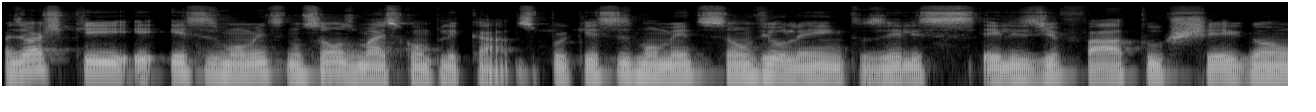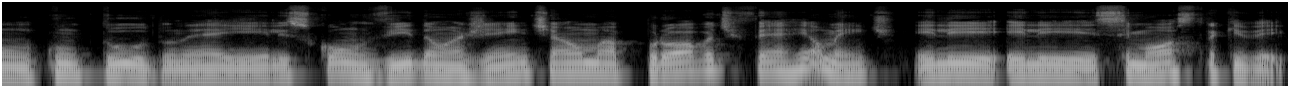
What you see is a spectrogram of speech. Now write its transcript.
Mas eu acho que esses momentos não são os mais complicados, porque esses momentos são violentos, eles, eles de fato chegam com tudo, né? E eles convidam a gente a uma prova de fé realmente. Ele, ele se mostra que veio.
